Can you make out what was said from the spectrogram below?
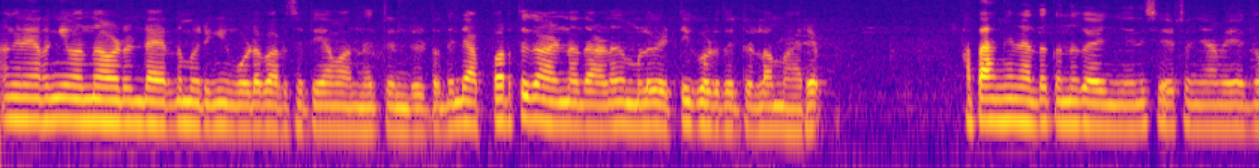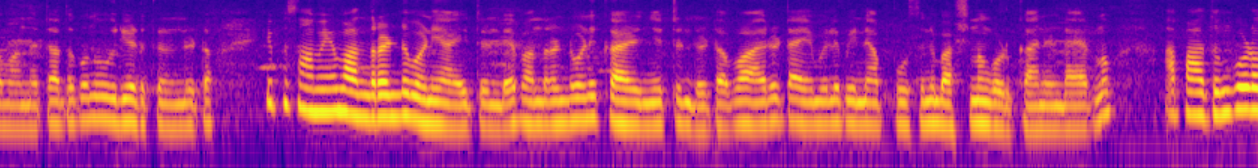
അങ്ങനെ ഇറങ്ങി വന്നു അവിടെ ഉണ്ടായിരുന്ന മുരിങ്ങയും കൂടെ പറിച്ചിട്ട് ഞാൻ വന്നിട്ടുണ്ട് കേട്ടോ അതിന്റെ അപ്പുറത്ത് കാണുന്നതാണ് നമ്മൾ വെട്ടി കൊടുത്തിട്ടുള്ള മരം. അപ്പോൾ അങ്ങനെ അതൊക്കെ ഒന്ന് കഴിഞ്ഞതിന് ശേഷം ഞാൻ വേഗം വന്നിട്ട് അതൊക്കെ ഒന്ന് ഊരിയെടുക്കുന്നുണ്ട് കേട്ടോ ഇപ്പോൾ സമയം പന്ത്രണ്ട് മണി ആയിട്ടുണ്ട് പന്ത്രണ്ട് മണി കഴിഞ്ഞിട്ടുണ്ട് കേട്ടോ അപ്പോൾ ആ ഒരു ടൈമിൽ പിന്നെ അപ്പൂസിന് ഭക്ഷണം കൊടുക്കാനുണ്ടായിരുന്നു. അപ്പോൾ അതും കൂടെ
